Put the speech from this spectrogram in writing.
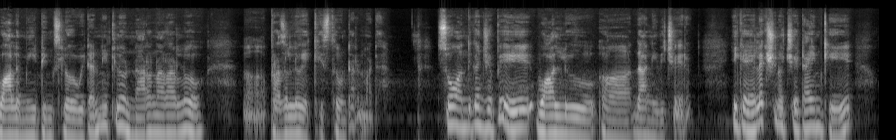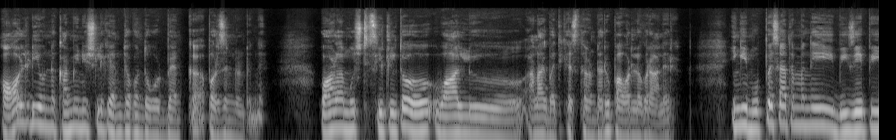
వాళ్ళ మీటింగ్స్లో వీటన్నిటిలో నరనరాల్లో ప్రజల్లో ఎక్కిస్తూ ఉంటారనమాట సో అందుకని చెప్పి వాళ్ళు దాన్ని ఇది చేయరు. ఇక ఎలక్షన్ వచ్చే టైంకి ఆల్రెడీ ఉన్న కమ్యూనిస్టులకి ఎంతో కొంత ఓట్ బ్యాంక్ పర్సెంట్ ఉంటుంది. వాళ్ళ ముష్టి సీట్లతో వాళ్ళు అలా బతికేస్తూ ఉంటారు పవర్లోకి రాలేరు. ఇంక ఈ ముప్పై శాతం మంది బీజేపీ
